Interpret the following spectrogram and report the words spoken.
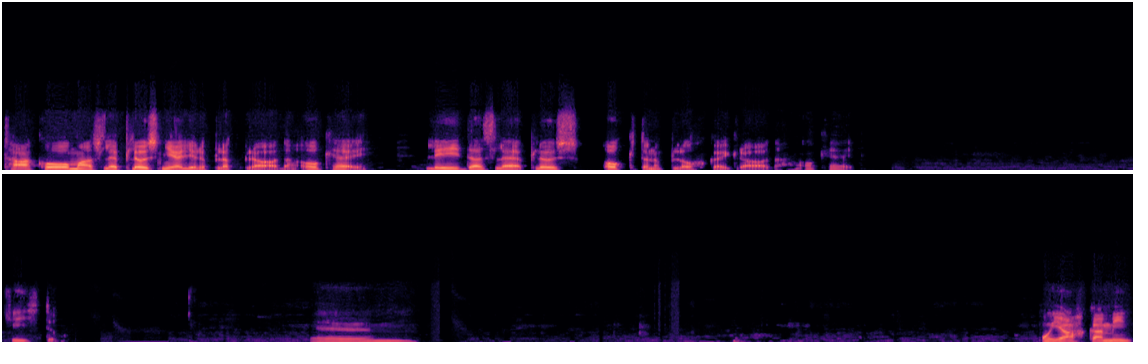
Takomasle plus neljäpplökgrada. Okej. Okay. Lidasle plus oktanuplohkaigrada. Okej. Okay. Kiitos. Um, och jag kan min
